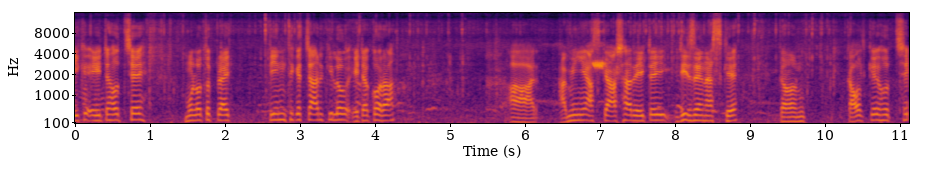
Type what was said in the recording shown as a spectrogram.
এই এইটা হচ্ছে মূলত প্রায় তিন থেকে চার কিলো এটা করা। আর আমি আজকে আসার এইটাই রিজন আজকে। কারণ কালকে হচ্ছে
